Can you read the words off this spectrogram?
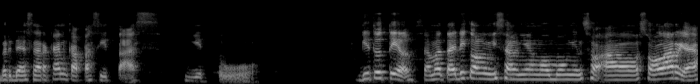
berdasarkan kapasitas gitu gitu til. Sama tadi kalau misalnya ngomongin soal solar ya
